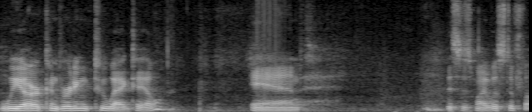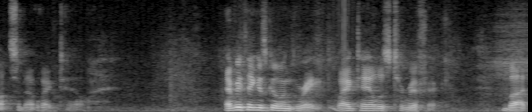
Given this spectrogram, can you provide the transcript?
We are converting to Wagtail, and this is my list of thoughts about Wagtail. Everything is going great. Wagtail is terrific, but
